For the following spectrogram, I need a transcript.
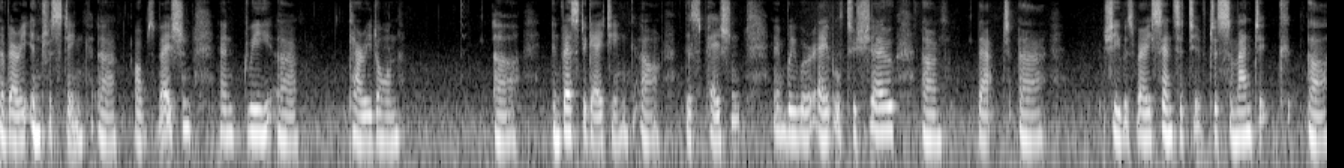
a very interesting uh, observation, and we uh, carried on uh, investigating uh, this patient, and we were able to show um, that uh, she was very sensitive to semantic uh,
